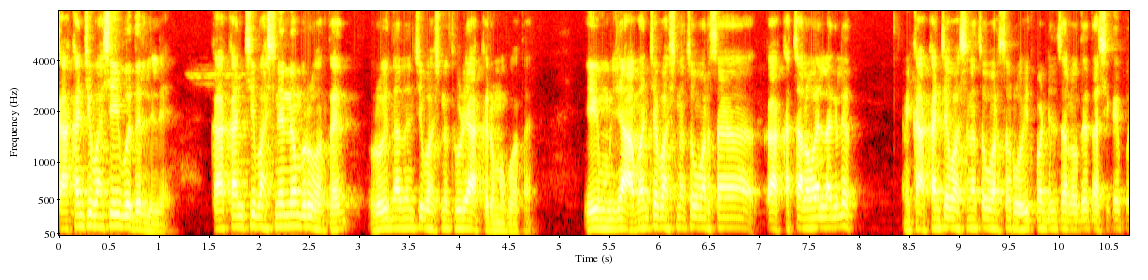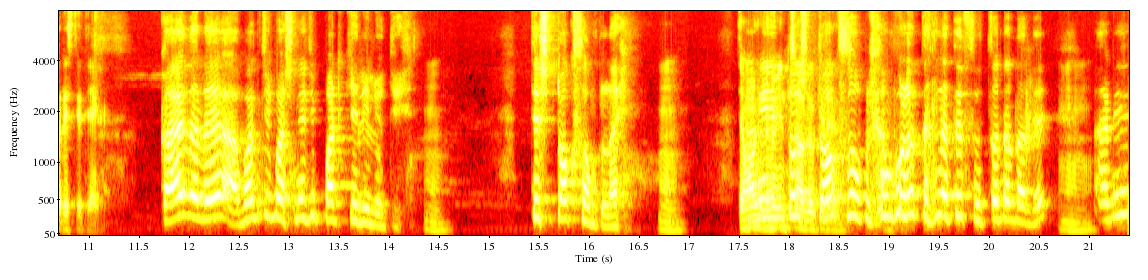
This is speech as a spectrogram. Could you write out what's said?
काकांची भाषाही बदललेली आहे काकांची भाषणे नम्र होत आहेत रोहित दादांची भाषणं थोडी आक्रमक होत आहेत एक म्हणजे आबांच्या भाषणाचा वारसा काका चालवायला लागलेत आणि काकांच्या भाषणाचा वारसा रोहित पाटील चालवत आहेत अशी काही परिस्थिती आहे काय झालंय आबांची भाषणाची पाठ केलेली होती. ते स्टॉक संपलाय. त्यामुळे स्टॉक संपल्यामुळे त्यांना ते सुचण्यात आले. आणि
